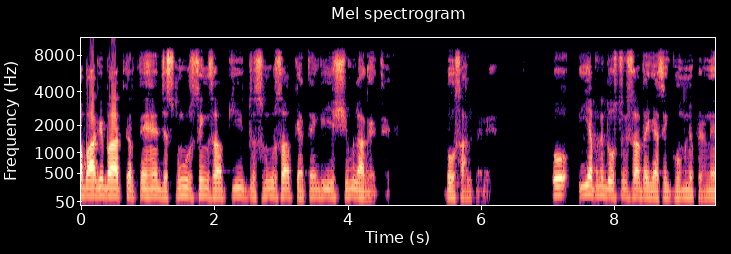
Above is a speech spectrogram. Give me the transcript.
اب آگے بات کرتے ہیں جسنور سنگھ صاحب کی جسنور صاحب کہتے ہیں کہ یہ شملہ گئے تھے دو سال پہلے تو یہ اپنے دوستوں کے ساتھ ایک ایسے گھومنے پھرنے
